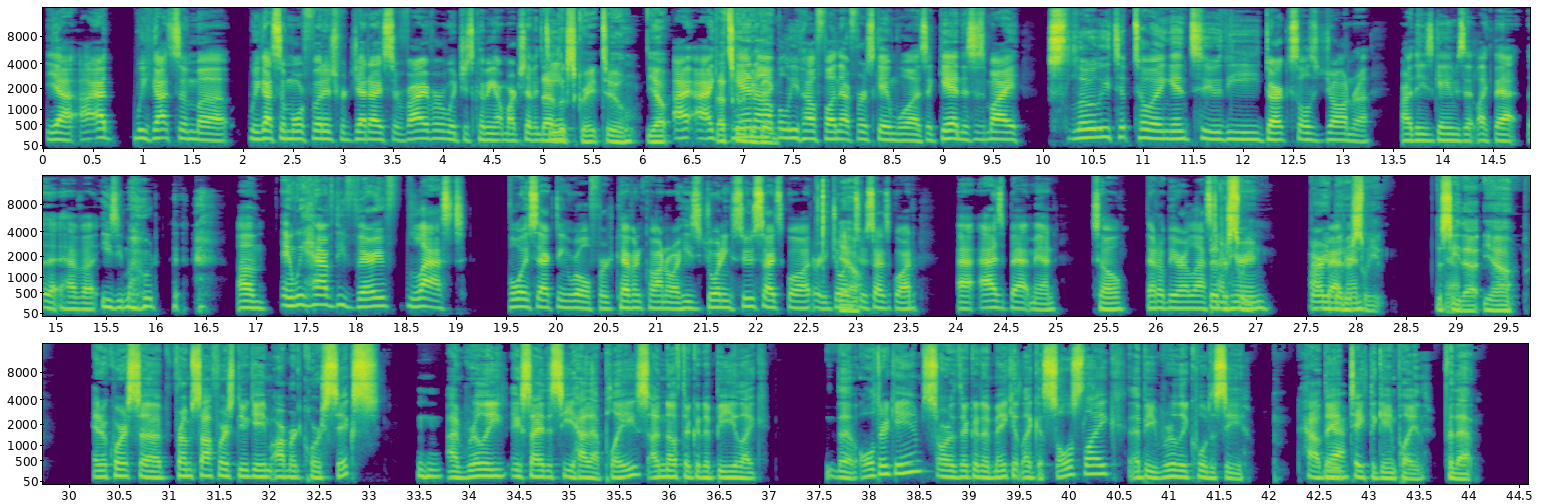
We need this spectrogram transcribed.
Yeah, I, I we got some uh we got some more footage for Jedi Survivor, which is coming out March 17th. That looks great too. Yep. I, I That's gonna be cannot believe how fun that first game was. Again, this is my slowly tiptoeing into the Dark Souls genre. Are these games that like that that have a easy mode? um, and we have the very last voice acting role for Kevin Conroy. He's joining Suicide Squad, or he joined Yeah. Suicide Squad uh, as Batman. So that'll be our last time hearing our Very bittersweet. to see that. Yeah. And of course, uh, FromSoftware's new game, Armored Core 6. Mhm. I'm really excited to see how that plays. I don't know if they're going to be like the older games or they're going to make it like a Souls like. That'd be really cool to see how they Yeah. take the gameplay for that.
